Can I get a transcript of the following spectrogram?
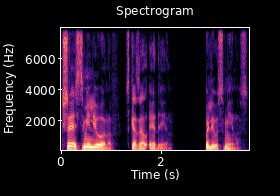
«Шесть миллионов», — сказал Эдриан. Плюс-минус.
